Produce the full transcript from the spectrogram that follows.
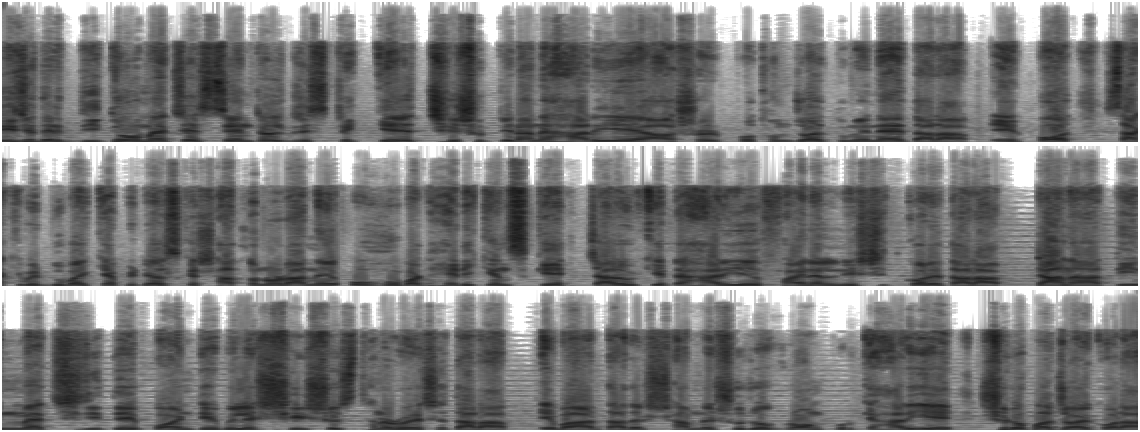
নিজেদের দ্বিতীয় ম্যাচে সেন্ট্রাল ডিস্ট্রিক্টকে ছেষট্টি রানে হারিয়ে আসরের প্রথম জয় তুলে নেয় তারা। এরপর সাকিবের দুবাই ক্যাপিটালসকে সাতান্ন রানে ও হোবার্ট হেরিকেন্সকে চার উইকেটে হারিয়ে ফাইনাল নিশ্চিত করে তারা। টানা তিন ম্যাচ জিতে পয়েন্ট টেবিলের শীর্ষস্থানে রয়েছে তারা। এবার তাদের সামনে সুযোগ রংপুরকে হারিয়ে শিরোপা জয় করা।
